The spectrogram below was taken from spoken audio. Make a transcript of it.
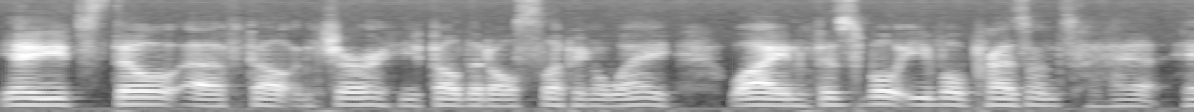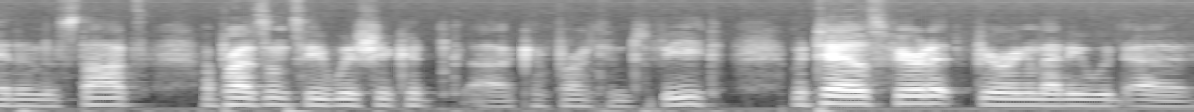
Yet he still uh, felt unsure. He felt it all slipping away. Why, invisible evil presence ha- hid in his thoughts, a presence he wished he could uh, confront and defeat. Mateos feared it, fearing that he would uh,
